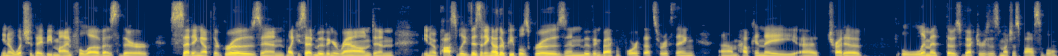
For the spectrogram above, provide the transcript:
you know what should they be mindful of as they're setting up their grows and like you said moving around and you know possibly visiting other people's grows and moving back and forth that sort of thing. Um, how can they uh, try to limit those vectors as much as possible?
